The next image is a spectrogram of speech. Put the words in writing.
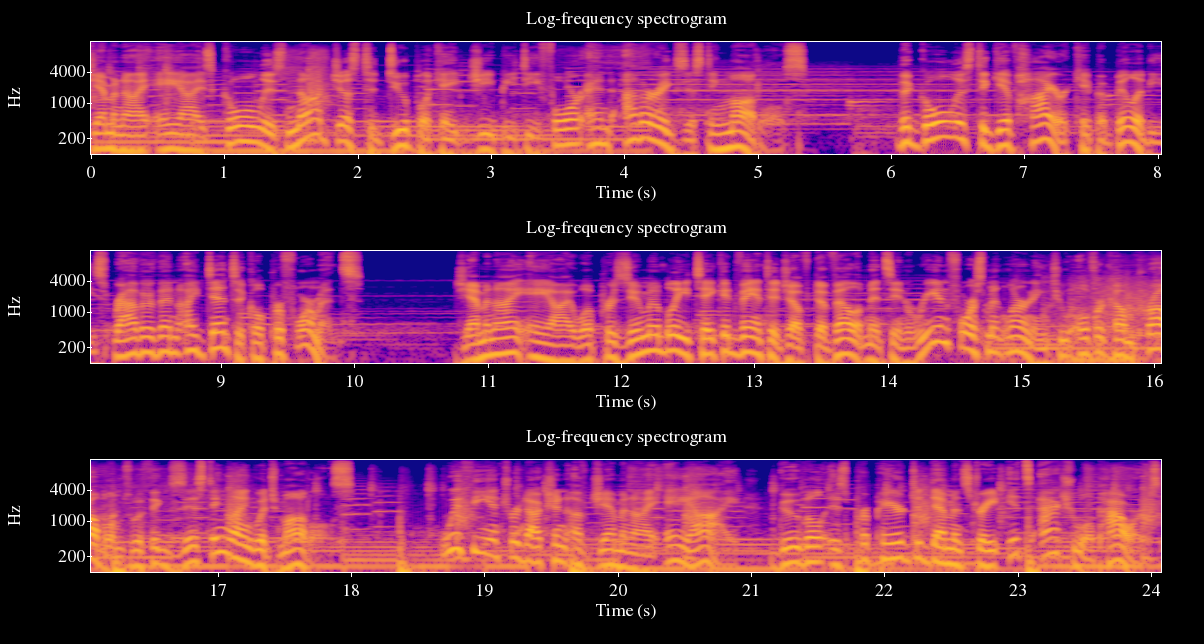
Gemini AI's goal is not just to duplicate GPT-4 and other existing models. The goal is to give higher capabilities rather than identical performance. Gemini AI will presumably take advantage of developments in reinforcement learning to overcome problems with existing language models. With the introduction of Gemini AI, Google is prepared to demonstrate its actual powers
